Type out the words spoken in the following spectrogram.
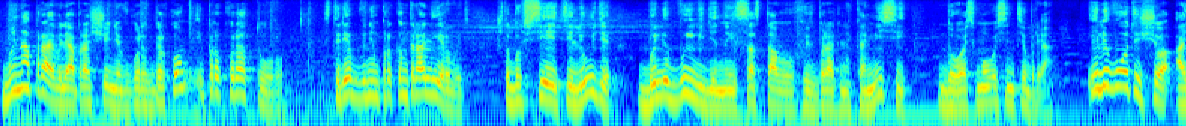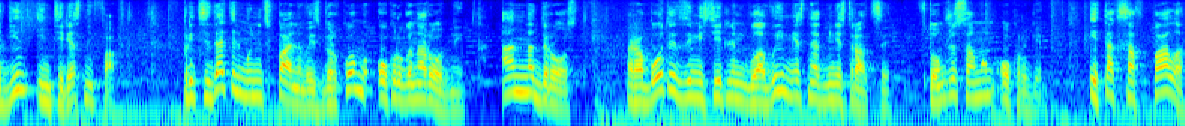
Мы направили обращение в Горсберком и прокуратуру с требованием проконтролировать, чтобы все эти люди были выведены из составов избирательных комиссий до 8 сентября. Или вот еще один интересный факт. Председатель муниципального избиркома округа Народный Анна Дрозд работает заместителем главы местной администрации в том же самом округе. И так совпало,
